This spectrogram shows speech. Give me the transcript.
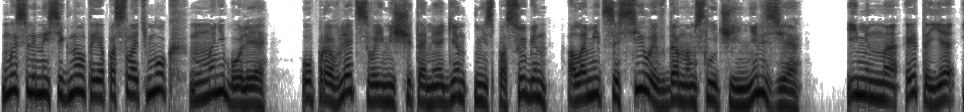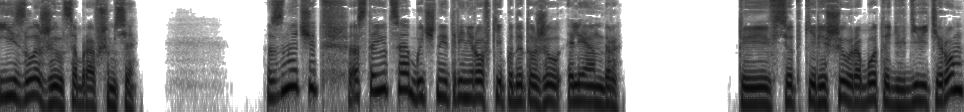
Мысленный сигнал-то я послать мог, но не более. Управлять своими щитами агент не способен, а ломиться силой в данном случае нельзя. Именно это я и изложил собравшимся. «Значит, остаются обычные тренировки», — подытожил Элеандр. «Ты все-таки решил работать в девятером?»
